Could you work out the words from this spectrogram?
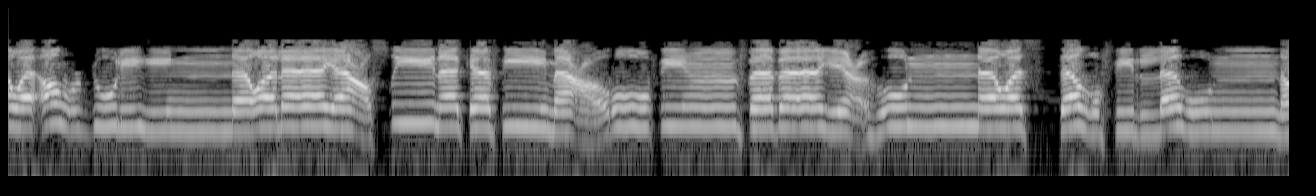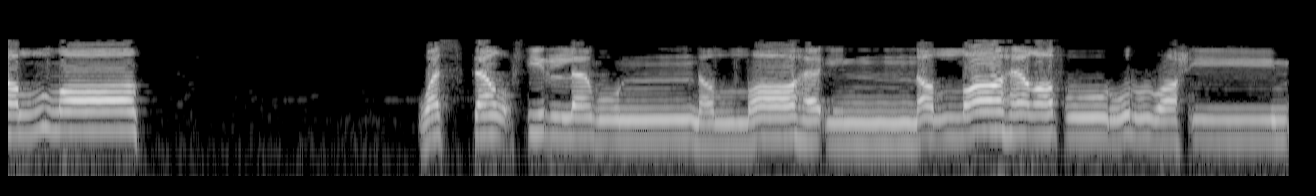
وَأَرْجُلِهِنَّ وَلَا يَعْصِينَكَ فِي مَعْرُوفٍ فَبَايِعْهُنَّ وَاسْتَغْفِرْ لَهُنَّ اللَّهَ وَاسْتَغْفِرْ لَهُنَّ اللَّهَ ۖ إِنَّ اللَّهَ غَفُورٌ رَّحِيمٌ.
